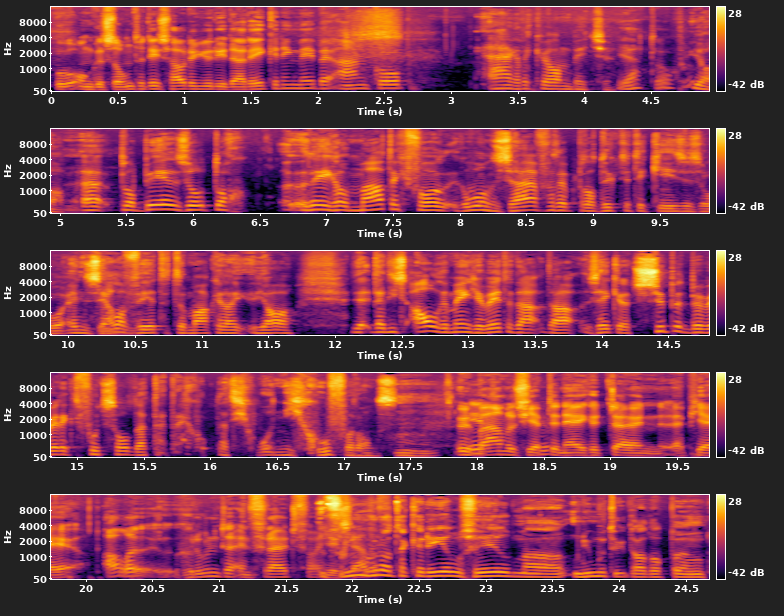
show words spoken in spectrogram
hoe ongezond het is. Houden jullie daar rekening mee bij aankoop? Eigenlijk wel een beetje. Ja, toch? Ja, eh, probeer zo toch regelmatig voor gewoon zuivere producten te kiezen. Zo. En zelf eten te maken. Dat, ja, dat is algemeen geweten. Dat, dat, zeker het superbewerkt voedsel, dat, dat, dat, dat is gewoon niet goed voor ons. Urbanus, je hebt een eigen tuin. Heb jij alle groenten en fruit van jezelf? Vroeger had ik er heel veel, maar nu moet ik dat op een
